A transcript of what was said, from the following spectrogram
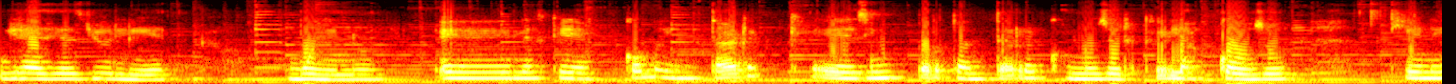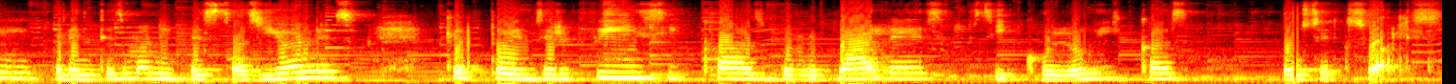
Gracias, Juliet. Bueno, eh, les quería comentar que es importante reconocer que el acoso tiene diferentes manifestaciones que pueden ser físicas, verbales, psicológicas o sexuales.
